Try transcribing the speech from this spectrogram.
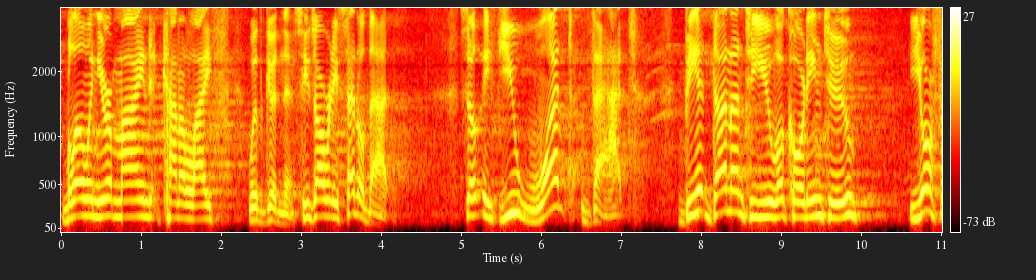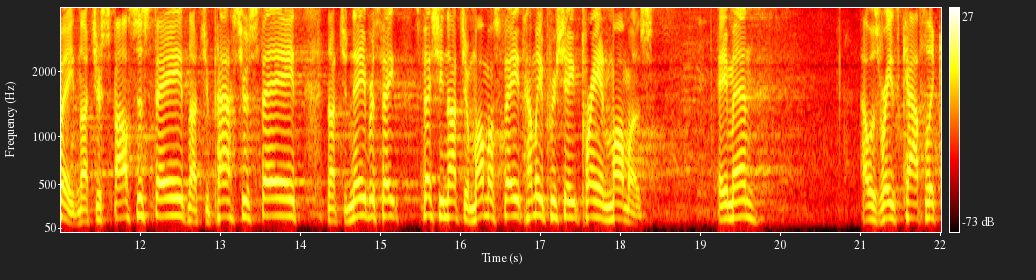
blowing your mind kind of life with goodness. He's already settled that. So if you want that, be it done unto you according to your faith, not your spouse's faith, not your pastor's faith, not your neighbor's faith, especially not your mama's faith. How many appreciate praying mamas? Amen. I was raised Catholic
